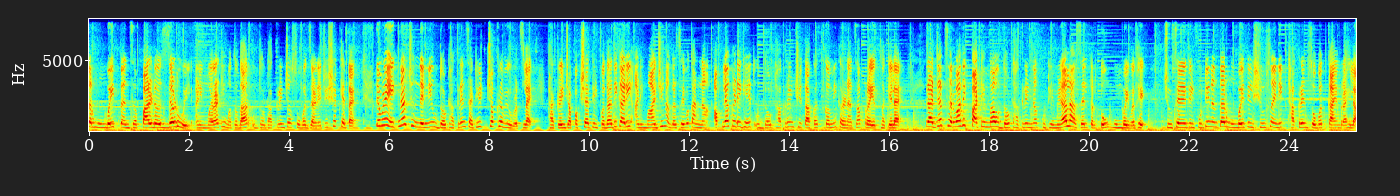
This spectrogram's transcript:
तर मुंबईत त्यांचं पारडं जड होईल आणि मराठी मतदार उद्धव ठाकरेंच्या सोबत जाण्याची शक्यता आहे. त्यामुळे एकनाथ शिंदेंनी उद्धव ठाकरेंसाठी चक्रव्यूह रचलाय. ठाकरेंच्या पक्षातील पदाधिकारी आणि माजी नगरसेवकांना आपल्याकडे घेत उद्धव ठाकरेंची ताकद कमी करण्याचा प्रयत्न केलाय. राज्यात सर्वाधिक पाठिंबा उद्धव ठाकरेंना कुठे मिळाला असेल तर तो मुंबईमध्ये. शिवसेनेतील फुटीनंतर मुंबईतील शिवसैनिक ठाकरेंसोबत कायम राहिला.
